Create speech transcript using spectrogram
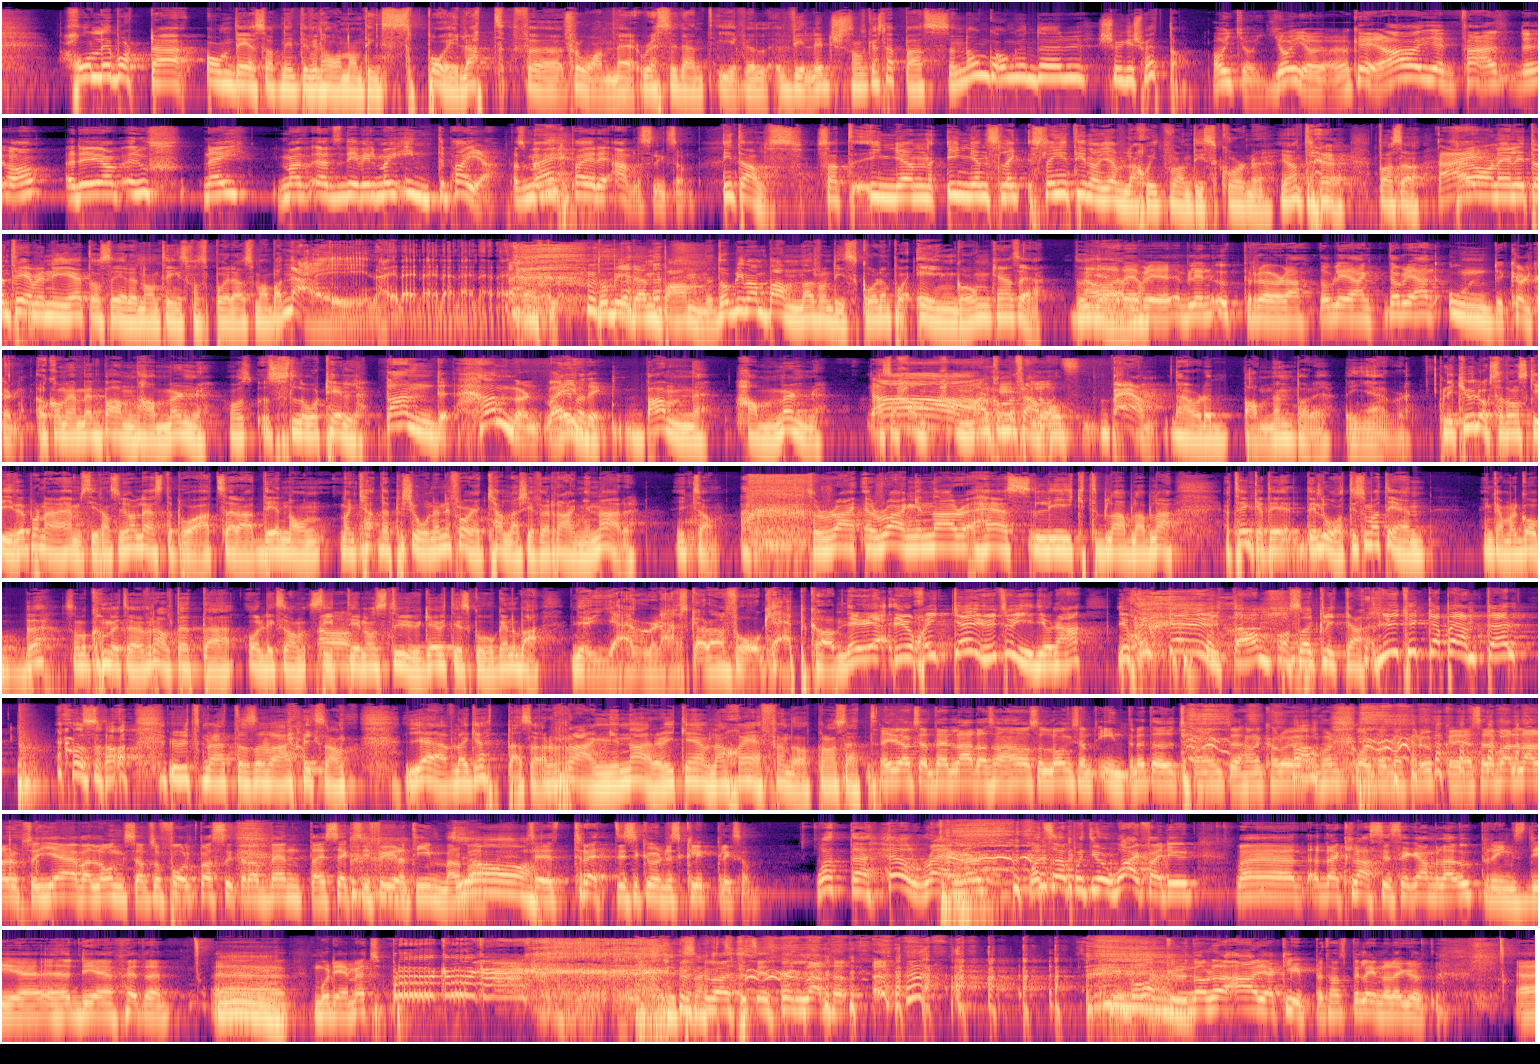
Håll er borta om det är så att ni inte vill ha någonting spoilat för, från eh, Resident Evil Village som ska släppas någon gång under 2021. Då. Oj, oj, oj, oj, okej. Ja, fan. Det, ja, det, usch, nej. Man, alltså, det vill man ju inte paja. Alltså, man vill Nej. inte paja det alls liksom. Inte alls. Så att ingen, ingen släng, släng inte in någon jävla skit på vår Discord nu. Gör inte det. Bara så. Här har ni en liten trevlig nyhet och så är det någonting som spoilas. Så man bara nej, nej, nej, nej, nej, nej, nej. Då blir det en ban. Då blir man bannad från Discorden på en gång kan jag säga. Då Ja, jävlar. det blir, det blir en upprörda. Då blir han, då blir han ond kullkull. Då kommer jag med bannhammern och och slår till. Bandhammern, vad är det för någonting? Bannhammern. Alltså Ah, ham hammaren okej, kommer fram förlåt. och BAM! Där har du bannen på det, din jävel. Det är kul också att de skriver på den här hemsidan som jag läste på att så här, det är någon, man, där personen i fråga kallar sig för Ragnar. Liksom. Så Ra- Ragnar has leaked bla bla bla. Jag tänker att det, det låter som att det är en, en gammal gobbe som har kommit över allt detta och liksom sitter Ja. i någon stuga ute i skogen och bara Nu jävlar ska de få Capcom. Nu, nu skickar ut videorna. Nu skickar ut dem. Och så klickar. Nu trycker jag på enter. Och så utmätt och så var liksom jävla gött alltså. Ragnar, vilken jävla chef ändå på något sätt. Det är också att den laddar så han har så långsamt internet där ute. Han har inte, han har koll, han har inte koll på att man kan uppgradera. Så det bara laddar upp så jävla långsamt så folk bara sitter och väntar i 64 timmar. Och Ja. bara, så är det 30 sekunders klipp liksom. What the hell Ragnar? What's up with your wifi dude? Det där klassiska gamla upprings det, det, det? Eh, modemet. Exakt. Bara sitter och laddar. I bakgrunden av det där arga klippet han spelar in och lägger ut. Eh,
